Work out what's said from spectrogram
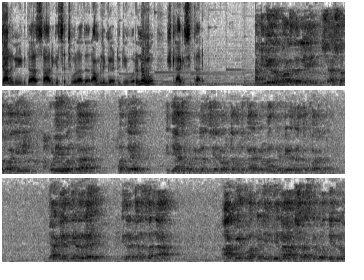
ಚಾಲನೆ ನೀಡಿದ ಸಾರಿಗೆ ಸಚಿವರಾದ ರಾಮಲಿಂಗಾರೆಡ್ಡಿಯವರನ್ನು ಶ್ಲಾಘಿಸಿದ್ದಾರೆ. ಹಿರಿಯೂರು ಭಾಗದಲ್ಲಿ ಶಾಶ್ವತವಾಗಿ ಉಳಿಯುವಂತ ಮತ್ತೆ ಇತಿಹಾಸ ಪುಟಗಳಲ್ಲಿ ಸೇರುವಂತ ಒಂದು ಕಾರ್ಯಕ್ರಮ ಅಂತ ಹೇಳಿ ಹೇಳಿದ್ರೆ ತಪ್ಪಾಗಲ್ಲ. ಯಾಕೆ ಅಂತ ಹೇಳಿದ್ರೆ ಇದರ ಕನಸನ್ನ ಆಗ್ಬೇಕು ಅಂತ ಹೇಳಿ ಹಿಂದಿನ ಶಾಸಕರು ಒತ್ತಿದ್ರು.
